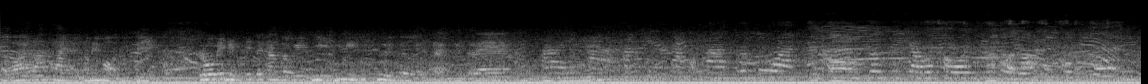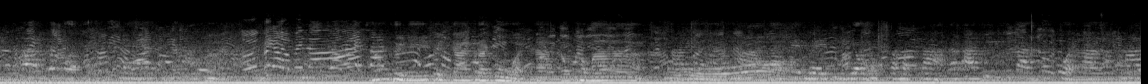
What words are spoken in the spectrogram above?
แต่ว่าร่างกายอาจจะไม่เหมาะจริงๆรวมไปถึงกิจกรรมกับเวทีที่มีทุกคืนเลยตั้งแต่คืนแรกถึงคืนนี้ ประกวดนะคะดนตรีเยาวชนประกวดร้องเพลงลูกทุ่งประกวดทั้งปีนะคะ เออไม่เอาไม่ได้ ค่ำคืนนี้เประกวดนางนพมาศโอ้โหเป็นเวทีเดียวของจังหวัดตราดนะคะที่มีการประกวดนางนพมาศ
